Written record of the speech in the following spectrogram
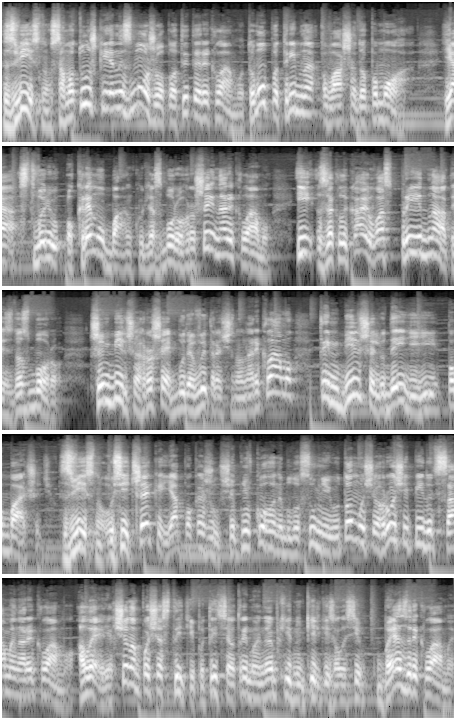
Звісно, самотужки я не зможу оплатити рекламу, тому потрібна ваша допомога. Я створю окрему банку для збору грошей на рекламу і закликаю вас приєднатись до збору. Чим більше грошей буде витрачено на рекламу, тим більше людей її побачить. Звісно, усі чеки я покажу, щоб ні в кого не було сумнівів у тому, що гроші підуть саме на рекламу. Але якщо нам пощастить і петиція отримає необхідну кількість голосів без реклами,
